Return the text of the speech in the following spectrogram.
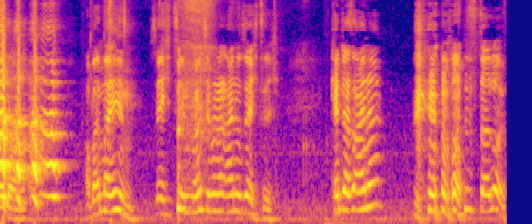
A. Aber immerhin. 16, 1961. Kennt das einer? Was ist da los?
